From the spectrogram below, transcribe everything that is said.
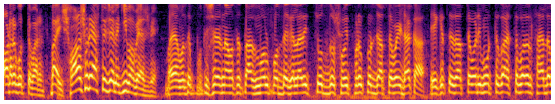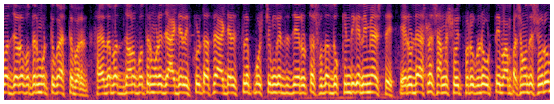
অর্ডার করতে পারেন। ভাই, সরাসরি আসতে চাইলে কীভাবে আসবে? ভাই, আমাদের প্রতিষ্ঠানের নাম আছে তাজমহল পদ্মা গ্যালারি, চোদ্দ শহীদ ফরকর যাত্রাবাড়ি, ঢাকা। এক্ষেত্রে ক্ষেত্রে যাত্রাবাড়ি মোড় থেকে আসতে পারেন, সায়দাবাদ জলপথের মোড় থেকে আসতে পারেন। সায়দাবাদ জনপথের মোড়ে যে আইডিয়াল স্কুলটা আছে, আইডিয়াল স্কুলের পশ্চিম গেটে যে রোডটা সোজা দক্ষিণ দিকে নেমে আসছে, এই রোডে আসলে সামনে শহীদ ফারুক রোডে উঠতে বাম পাশে আমাদের শোরুম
